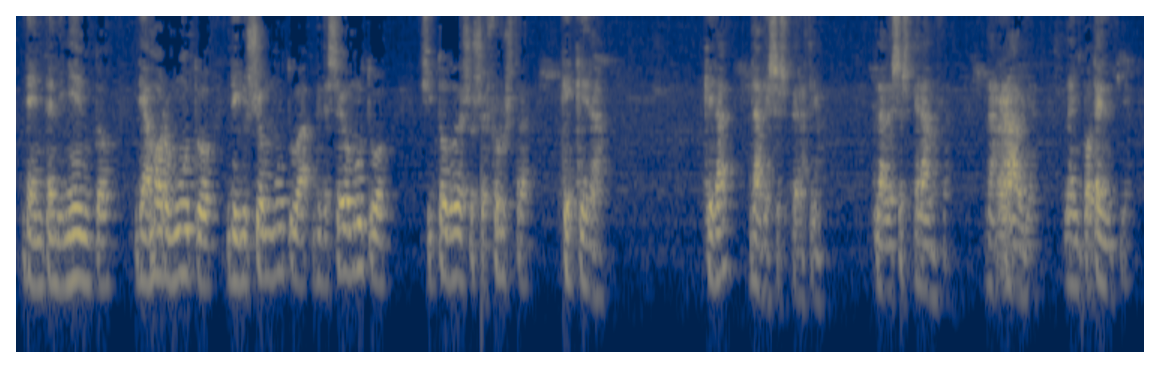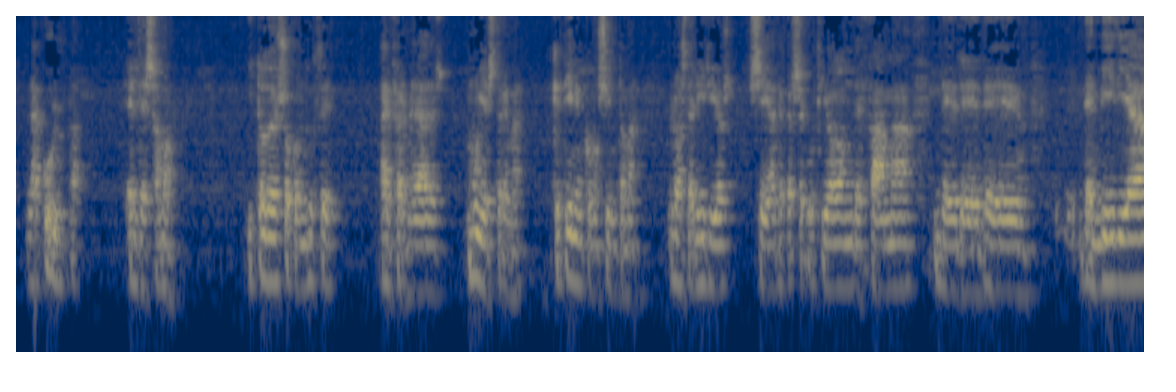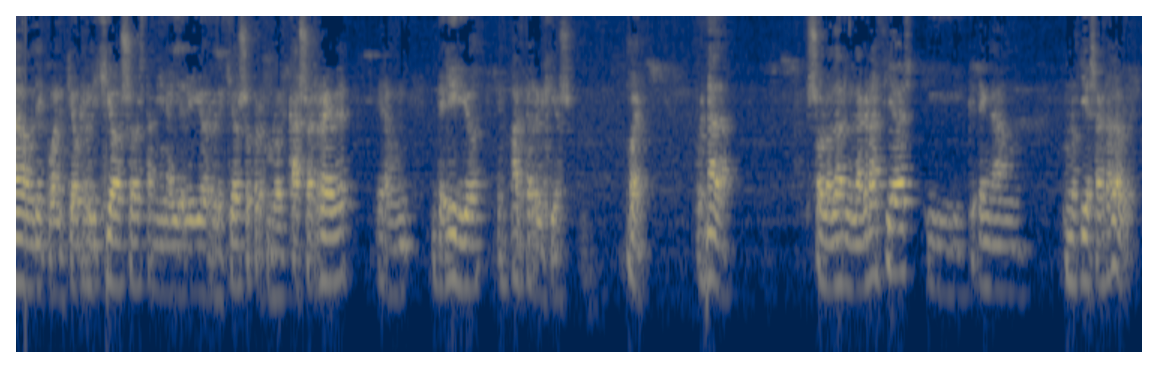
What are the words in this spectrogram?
de entendimiento, de amor mutuo, de ilusión mutua, de deseo mutuo. Si todo eso se frustra, ¿qué queda? Queda la desesperación la desesperanza, la rabia, la impotencia, la culpa, el desamor. Y todo eso conduce a enfermedades muy extremas que tienen como síntoma los delirios, sea de persecución, de fama, de, envidia o de cualquier religiosos, también hay delirio religioso, por ejemplo el caso de Reber era un delirio en parte religioso. Bueno, pues nada, solo darle las gracias y que tengan unos días agradables.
